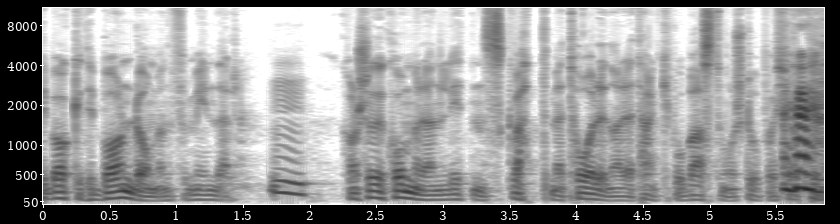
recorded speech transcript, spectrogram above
tilbake til barndommen for min del. Mm. Kanskje det kommer en liten skvett med tårer når jeg tenker på bestemor sto på kjøkkenet.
